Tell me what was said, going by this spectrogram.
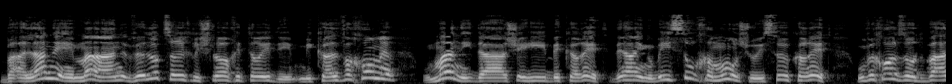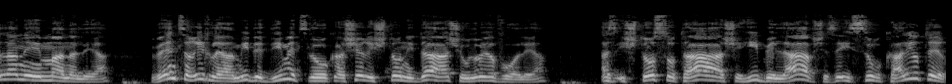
בעלה נאמן ולא צריך לשלוח איתו עדים, מקל וחומר. ומה נידע שהיא בכרת, דהיינו באיסור חמור שהוא איסור כרת, ובכל זאת בעלה נאמן עליה, ואין צריך להעמיד עדים אצלו כאשר אשתו נידע שהוא לא יבוא עליה? אז אשתו סוטה שהיא בלאו, שזה איסור קל יותר?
